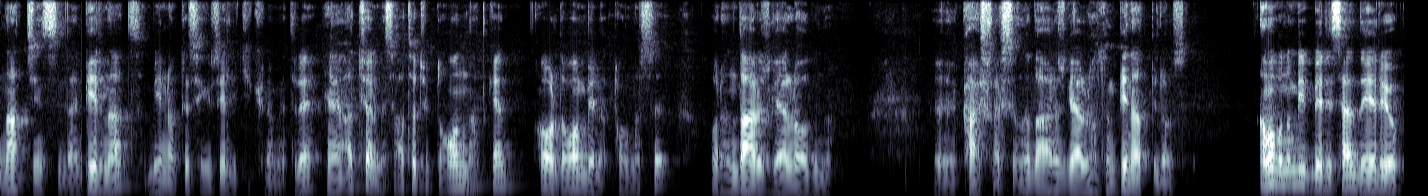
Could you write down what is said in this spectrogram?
nat cinsinden. Bir nat 1.852 kilometre. Yani atıyorum mesela Atatürk'te 10 natken orada 11 nat olması oranın daha rüzgarlı olduğunu e, karşılaştığında daha rüzgarlı olduğunu bir nat bile olsa. Ama bunun bir verisel değeri yok.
